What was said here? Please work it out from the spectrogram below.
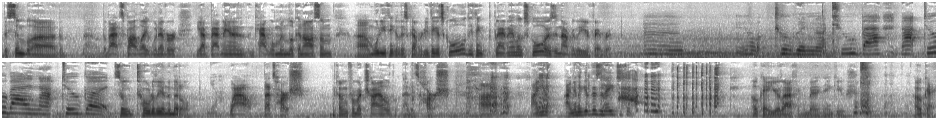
the symbol, uh, the know, the bat spotlight, whatever. You got Batman and Catwoman looking awesome. Um, what do you think of this cover? Do you think it's cool? Do you think Batman looks cool, or is it not really your favorite? Mm, not too good, not too bad, not too bad, and not too good. So totally in the middle. Yeah. Wow, that's harsh. Coming from a child, that is harsh. Uh, I'm gonna, I'm gonna give this an eight. Just like, Okay, you're laughing. Thank you. Okay,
